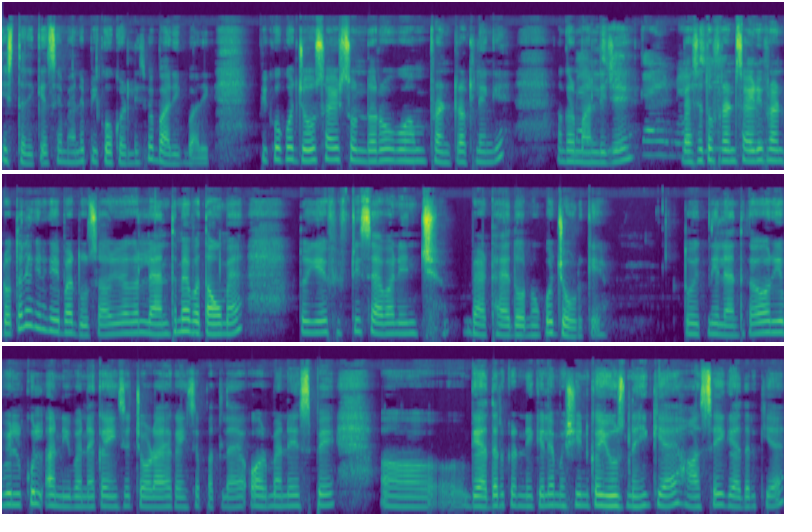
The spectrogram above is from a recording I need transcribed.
इस तरीके से मैंने पिको कर ली। इसमें बारीक बारीक। पिको को जो साइड सुंदर हो वो हम फ्रंट रख लेंगे। अगर मान लीजिए वैसे तो फ्रंट साइड ही फ्रंट होता है लेकिन कई बार दूसरा। अगर लेंथ में बताऊँ मैं तो ये फिफ्टी सेवन इंच बैठा है दोनों को जोड़ के। तो इतनी लेंथ का है और ये बिल्कुल अनइवन है कहीं से चौड़ा है कहीं से पतला है। और मैंने इस पर गैदर करने के लिए मशीन का यूज़ नहीं किया है। हाथ से ही गैदर किया है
